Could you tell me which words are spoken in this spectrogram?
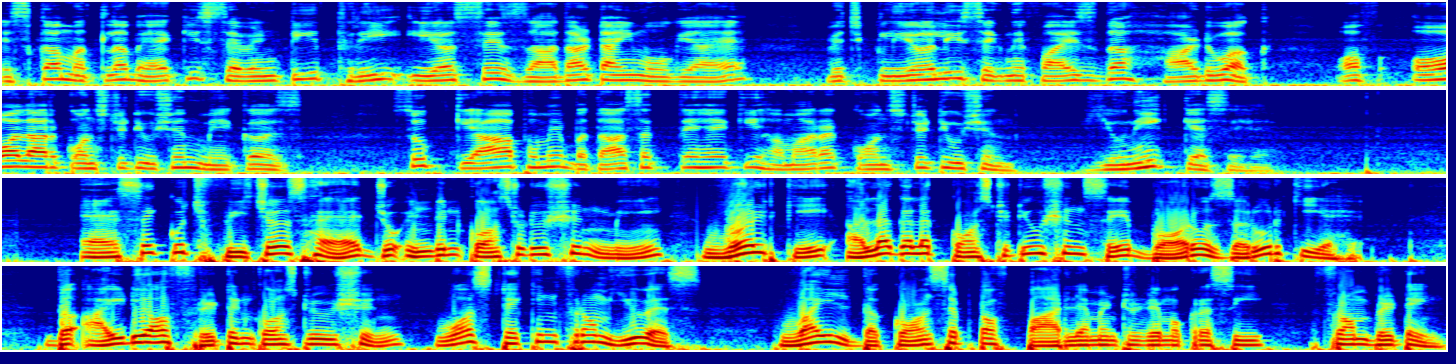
इसका मतलब है कि 73 ईयर्स से ज़्यादा टाइम हो गया है which clearly signifies the hard work of all our constitution makers so so, क्या आप हमें बता सकते हैं कि हमारा कॉन्स्टिट्यूशन यूनिक कैसे है? ऐसे कुछ फीचर्स है जो इंडियन कॉन्स्टिट्यूशन में वर्ल्ड के अलग अलग कॉन्स्टिट्यूशन से बोरो ज़रूर किए हैं। The idea of written constitution was taking from US while the concept of parliamentary democracy from Britain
